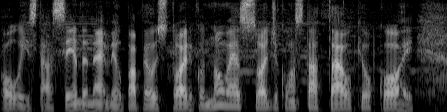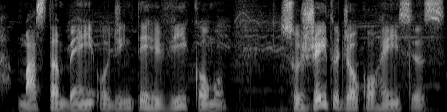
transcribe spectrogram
ou está sendo, né, meu papel histórico, não é só de constatar o que ocorre, mas também o de intervir como sujeito de ocorrências.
